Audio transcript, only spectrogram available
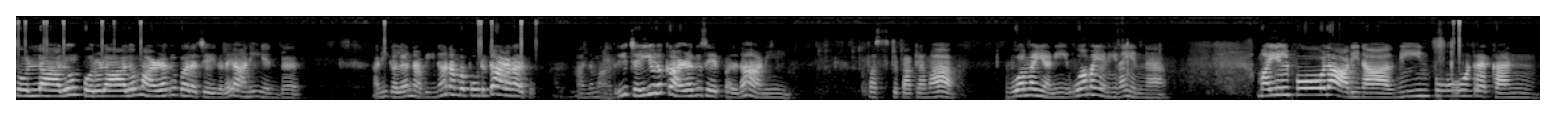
சொல்லாலும் பொருளாலும் அழகு பெறச் செய்தலை அணி என்பர். அணிகலன் அப்படின்னா நம்ம போட்டுக்கிட்டு அழகாக இருப்போம். அந்த மாதிரி செய்யுளுக்கு அழகு சேர்ப்பது தான் அணி. ஃபஸ்ட்டு பார்க்கலாமா? உவமை அணி. உவமை அணினா என்ன? மயில் போல ஆடினால் மீன் போன்ற கண்.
